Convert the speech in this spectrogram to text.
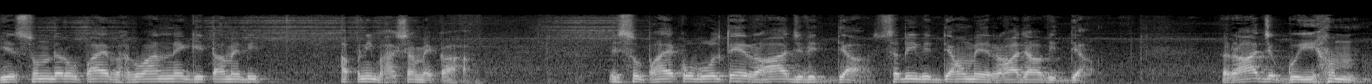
ये सुंदर उपाय भगवान ने गीता में भी अपनी भाषा में कहा। इस उपाय को बोलते हैं राज विद्या सभी विद्याओं में राजा विद्या। राज गुहम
